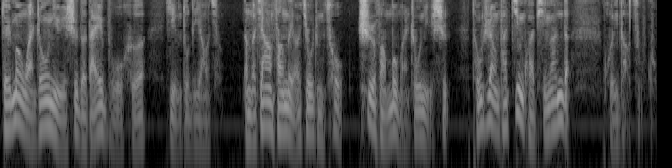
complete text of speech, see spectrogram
对孟晚舟女士的逮捕和引渡的要求。那么，加方呢要纠正错误，释放孟晚舟女士，同时让她尽快平安的回到祖国。”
